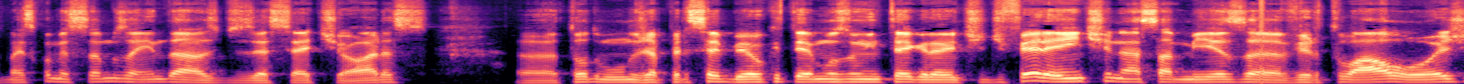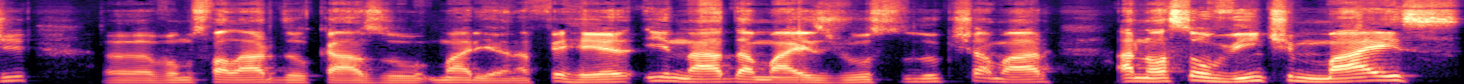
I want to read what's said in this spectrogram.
mas começamos ainda às 17 horas. Uh, todo mundo já percebeu que temos um integrante diferente nessa mesa virtual hoje. Uh, vamos falar do caso Mariana Ferrer e nada mais justo do que chamar a nossa ouvinte mais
